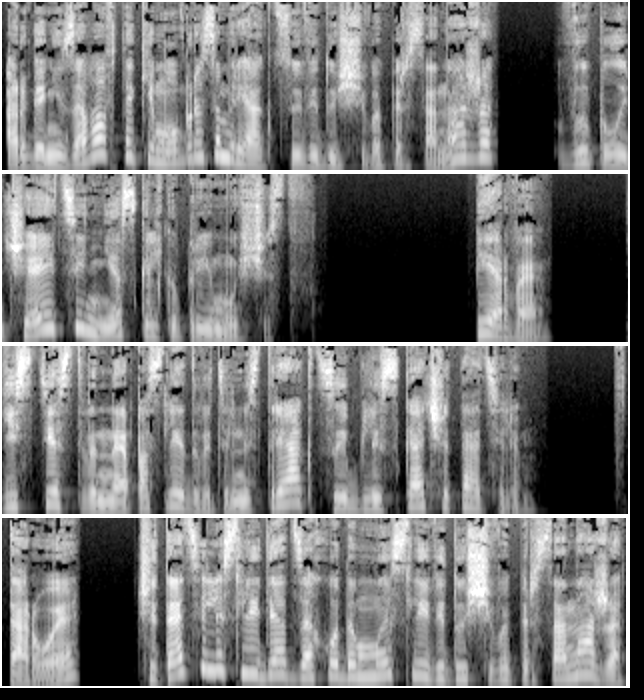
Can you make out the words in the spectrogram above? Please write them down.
Организовав таким образом реакцию ведущего персонажа, вы получаете несколько преимуществ. Первое. Естественная последовательность реакции близка читателям. Второе. Читатели следят за ходом мысли ведущего персонажа,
